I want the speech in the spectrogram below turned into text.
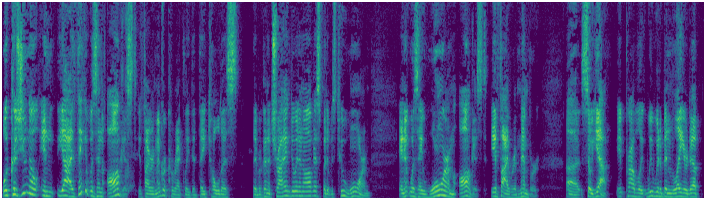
well, because you know, in yeah, I think it was in August, if I remember correctly, that they told us they were going to try and do it in August, but it was too warm, and it was a warm August, if I remember. Uh, so yeah, it probably we would have been layered up,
